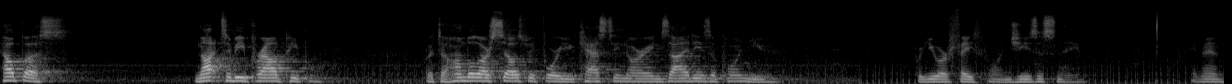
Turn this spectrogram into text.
Help us not to be proud people, but to humble ourselves before you, casting our anxieties upon you. For you are faithful. In Jesus' name, amen.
